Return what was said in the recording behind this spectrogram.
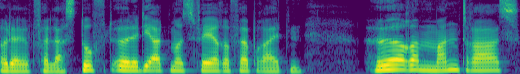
oder verlass Duftöle die Atmosphäre verbreiten. Höre Mantras,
